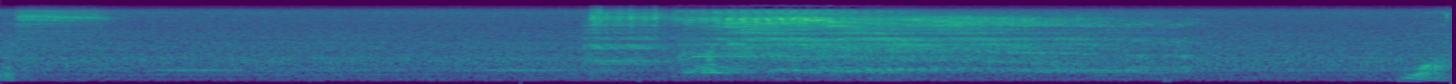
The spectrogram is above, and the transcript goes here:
yes !wah!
